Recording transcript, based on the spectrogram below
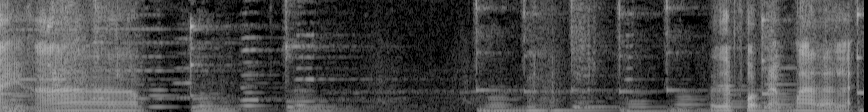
ไปครับอืมมันจะผลแมปมาแล้วแหละ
